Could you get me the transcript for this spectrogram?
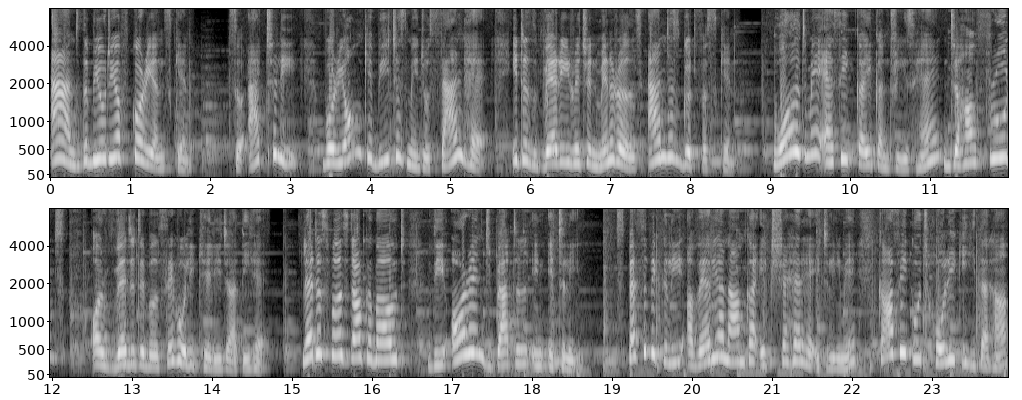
and the beauty of Korean skin. So actually, Boryong के beaches में जो sand है, it is very rich in minerals and is good for skin. World में ऐसी कई कंट्रीज़ हैं जहाँ फ्रूट्स और वेजिटेबल से होली खेली जाती है let us first talk about the orange battle in Italy specifically Ivrea नाम का एक शहर है इटली में। काफ़ी कुछ होली की ही तरह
